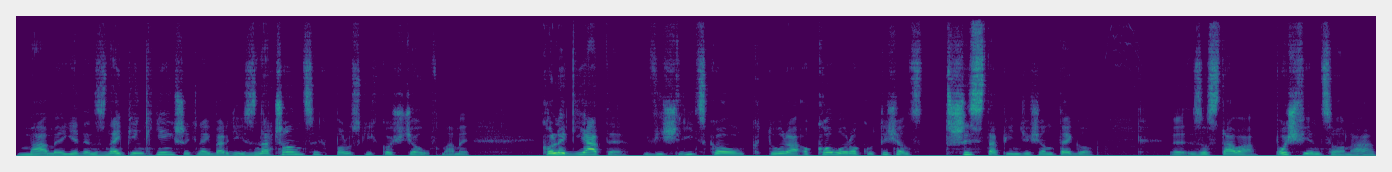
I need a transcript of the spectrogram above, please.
mamy jeden z najpiękniejszych, najbardziej znaczących polskich kościołów. Mamy kolegiatę wiślicką, która około roku 1350 e, została poświęcona.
